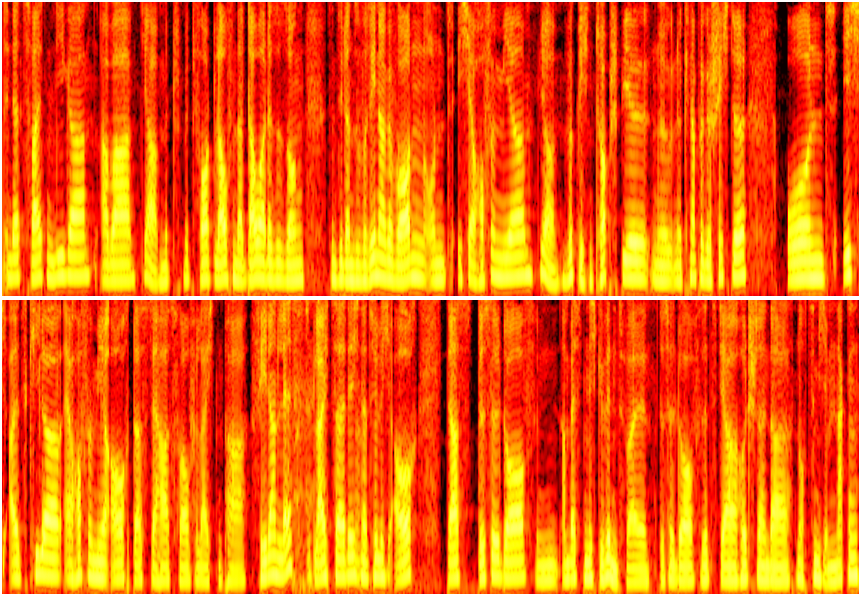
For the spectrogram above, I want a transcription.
in der zweiten Liga. Aber ja, mit, mit fortlaufender Dauer der Saison sind sie dann souveräner geworden. Und ich erhoffe mir, ja, wirklich ein Topspiel, eine, eine knappe Geschichte. Und ich als Kieler erhoffe mir auch, dass der HSV vielleicht ein paar Federn lässt. Gleichzeitig natürlich auch, dass Düsseldorf am besten nicht gewinnt, weil Düsseldorf sitzt ja Holstein da noch ziemlich im Nacken.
